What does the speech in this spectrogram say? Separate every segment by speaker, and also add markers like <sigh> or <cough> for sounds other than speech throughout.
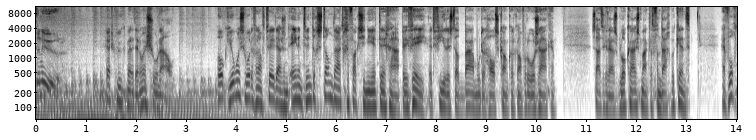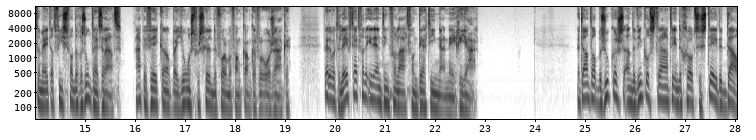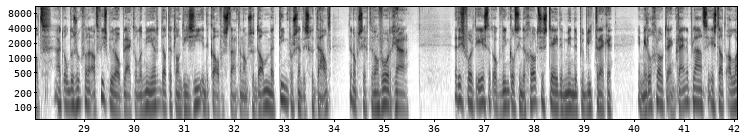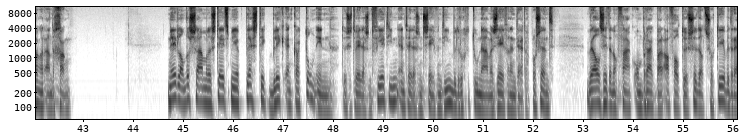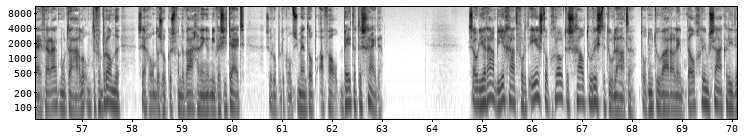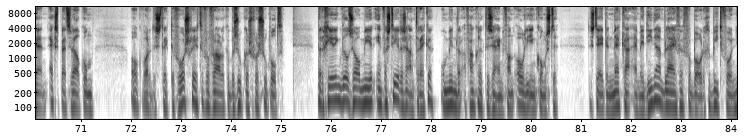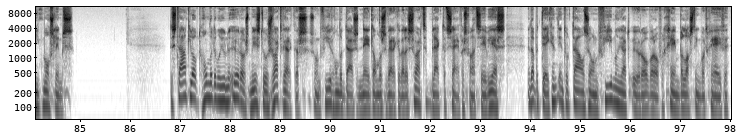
Speaker 1: 9 uur.
Speaker 2: Gert Kluk met het NOS Journaal. Ook jongens worden vanaf 2021 standaard gevaccineerd tegen HPV... het virus dat baarmoederhalskanker kan veroorzaken. Staatssecretaris Blokhuis maakt dat vandaag bekend. Hij volgt ermee het advies van de Gezondheidsraad. HPV kan ook bij jongens verschillende vormen van kanker veroorzaken. Verder wordt de leeftijd van de inenting verlaagd van 13 naar 9 jaar. Het aantal bezoekers aan de winkelstraten in de grootste steden daalt. Uit onderzoek van een adviesbureau blijkt onder meer... dat de klandizie in de Kalverstraat in Amsterdam met 10% is gedaald... ten opzichte van vorig jaar. Het is voor het eerst dat ook winkels in de grootste steden minder publiek trekken. In middelgrote en kleine plaatsen is dat al langer aan de gang. Nederlanders zamelen steeds meer plastic, blik en karton in. Tussen 2014 en 2017 bedroeg de toename 37 procent. Wel zit er nog vaak onbruikbaar afval tussen... dat sorteerbedrijven eruit moeten halen om te verbranden... zeggen onderzoekers van de Wageningen Universiteit. Ze roepen de consumenten op afval beter te scheiden. Saudi-Arabië gaat voor het eerst op grote schaal toeristen toelaten. Tot nu toe waren alleen pelgrimszakenlieden en experts welkom. Ook worden de strikte voorschriften voor vrouwelijke bezoekers versoepeld. De regering wil zo meer investeerders aantrekken... om minder afhankelijk te zijn van olieinkomsten. De steden Mekka en Medina blijven verboden gebied voor niet-moslims. De staat loopt honderden miljoenen euro's mis door zwartwerkers. Zo'n 400.000 Nederlanders werken wel eens zwart, blijkt uit cijfers van het CBS. En dat betekent in totaal zo'n 4 miljard euro waarover geen belasting wordt geheven.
